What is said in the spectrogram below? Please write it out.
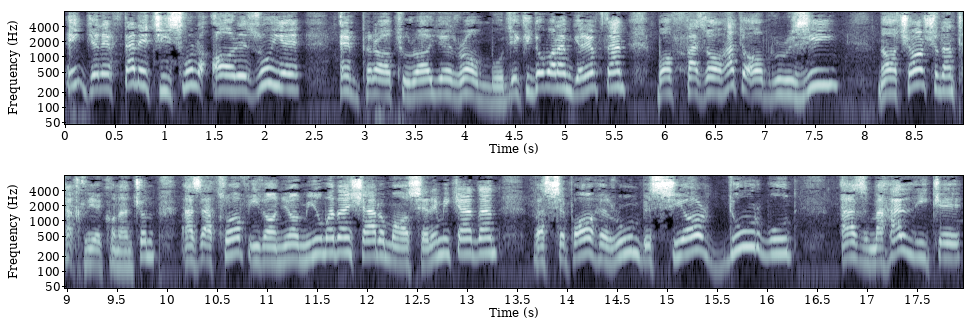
این گرفتن تیسفون آرزوی امپراتورای روم بود. یکی دو بارم گرفتن با فضاحت آبروریزی ناچار شدن تخلیه کنن. چون از اطراف ایرانیا می اومدن شهر رو معاصره می‌کردن و سپاه روم بسیار دور بود از محلی که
